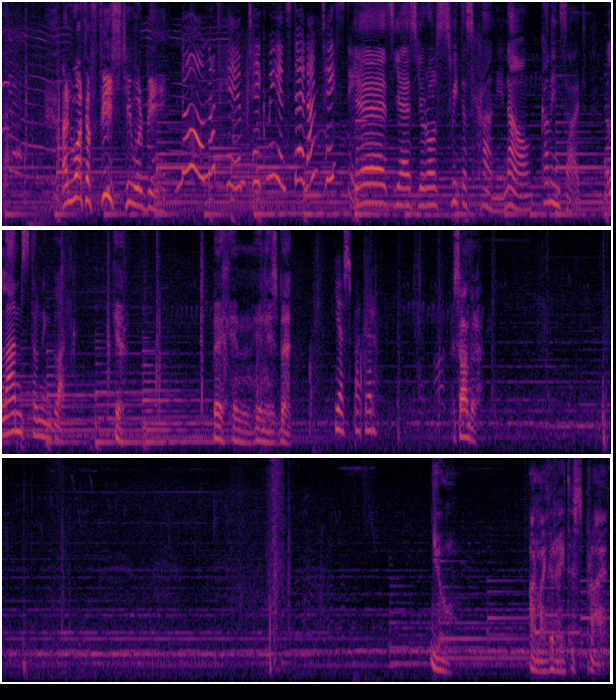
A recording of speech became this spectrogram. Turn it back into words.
and what a feast he will be. No, not him. Take me instead. I'm tasty. Yes, yes, you're all sweet as honey. Now, come inside. The lamb's turning black. Here. Lay him in his bed. Yes, Pater. Cassandra. Greatest pride.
